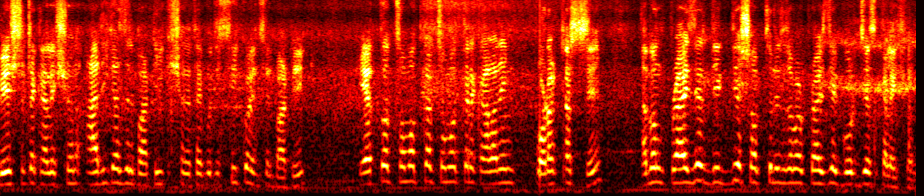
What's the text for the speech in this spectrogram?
বেস্ট একটা কালেকশন আদি কাজের বাটিক সাথে থাকবে হচ্ছে সিকোয়েন্সের বাটিক এত চমৎকার চমৎকার কালারিং প্রোডাক্ট আসছে এবং প্রাইজের দিক দিয়ে সবচেয়ে রিজনেবল প্রাইস দিয়ে গর্জিয়াস কালেকশন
